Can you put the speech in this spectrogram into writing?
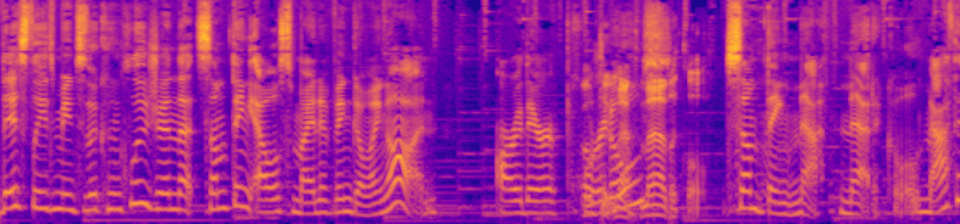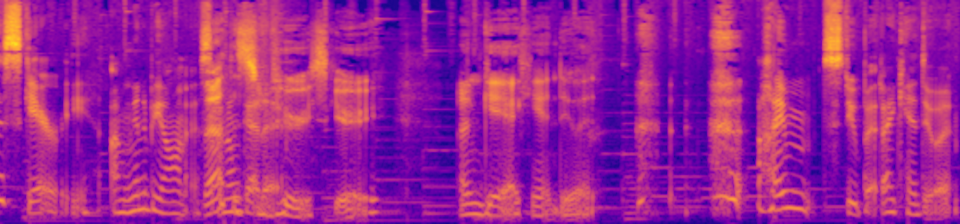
this leads me to the conclusion that something else might have been going on. Are there portals? Something mathematical. Something mathematical. Math is scary. I'm going to be honest. I don't is get it. very scary. I'm gay. I can't do it. I'm stupid. I can't do it.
